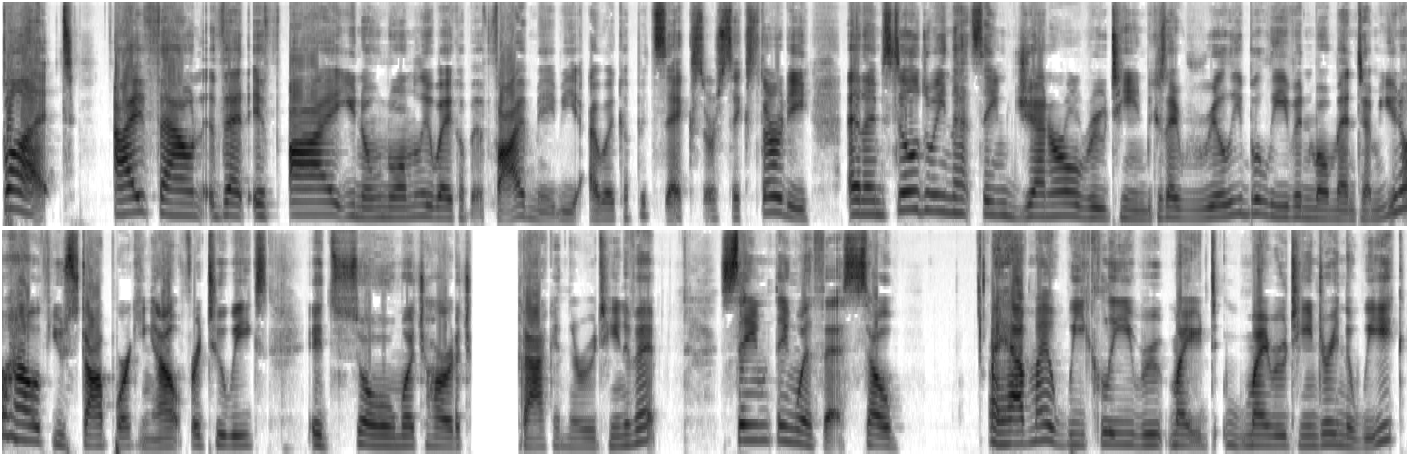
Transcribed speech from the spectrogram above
But I found that if I, you know, normally wake up at 5 maybe, I wake up at 6 or 6:30 and I'm still doing that same general routine because I really believe in momentum. You know how if you stop working out for 2 weeks, it's so much harder to back in the routine of it. Same thing with this. So I have my weekly route, my my routine during the week,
